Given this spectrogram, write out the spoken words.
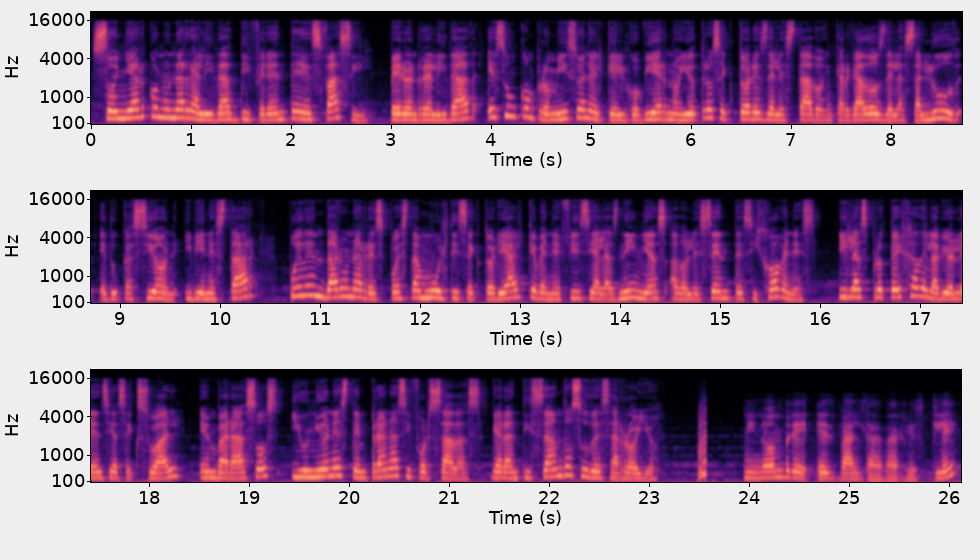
Soñar con una realidad diferente es fácil, pero en realidad es un compromiso en el que el gobierno y otros sectores del Estado encargados de la salud, educación y bienestar pueden dar una respuesta multisectorial que beneficie a las niñas, adolescentes y jóvenes, y las proteja de la violencia sexual, embarazos y uniones tempranas y forzadas, garantizando su desarrollo. Mi nombre es Valda Barrios Cle,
